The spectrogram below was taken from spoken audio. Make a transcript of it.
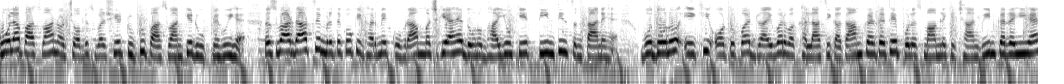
भोला पासवान और 24 वर्षीय टूटू पासवान के रूप में हुई है। इस वारदात से मृतकों के घर में कोहराम मच गया है। दोनों भाइयों के तीन तीन संतानें हैं। वो दोनों एक ही ऑटो पर ड्राइवर व खलासी का काम करते थे। पुलिस मामले की छानबीन कर रही है।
